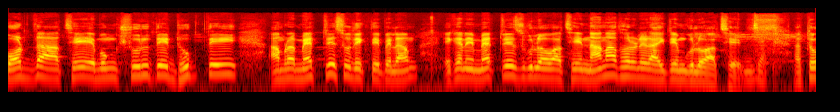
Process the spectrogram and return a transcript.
পর্দা আছে এবং শুরুতে ঢুকতেই আমরা ম্যাট্রেসও দেখতে পেলাম। এখানে ম্যাট্রেসগুলোও আছে নানা ধরনের আইটেমগুলো আছে। তো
